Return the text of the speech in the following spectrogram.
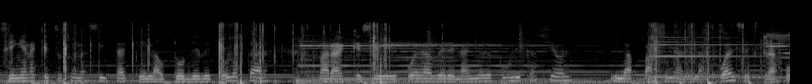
señala que esta es una cita que el autor debe colocar para que se pueda ver el año de publicación y la página de la cual se extrajo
